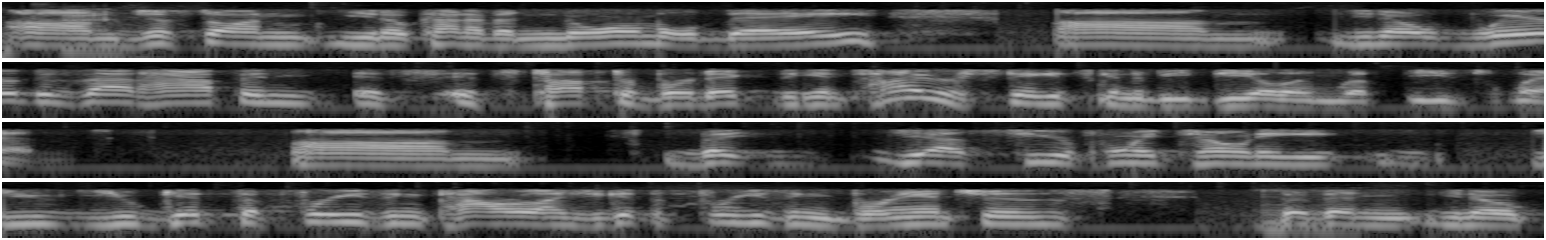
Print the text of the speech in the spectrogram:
Um, just on you know kind of a normal day. Um, you know, where does that happen? It's it's tough to predict. The entire state's going to be dealing with these winds. Um, but yes, to your point, Tony, you you get the freezing power lines, you get the freezing branches that then you know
